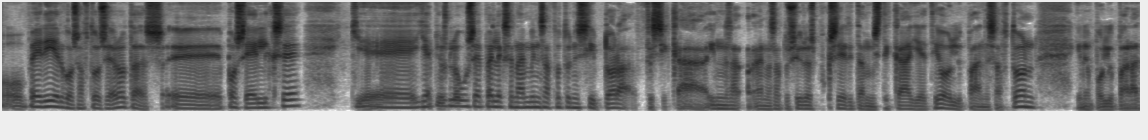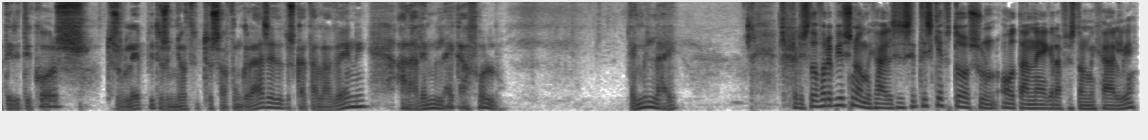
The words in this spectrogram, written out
ο περίεργος αυτός έρωτας, ε, πώς έληξε και για ποιους λόγους επέλεξε να μείνει σε αυτό το νησί; Τώρα φυσικά είναι ένας από τους ήρωες που ξέρει τα μυστικά γιατί όλοι πάνε σε αυτόν, είναι πολύ παρατηρητικός, τους βλέπει, τους νιώθει, τους αφουγκράζεται, τους καταλαβαίνει, αλλά δεν μιλάει καθόλου. Δεν μιλάει. Χριστόφορε, ποιος είναι ο Μιχάλης, εσύ τι σκεφτόσουν όταν έγραφες τον Μιχάλη;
